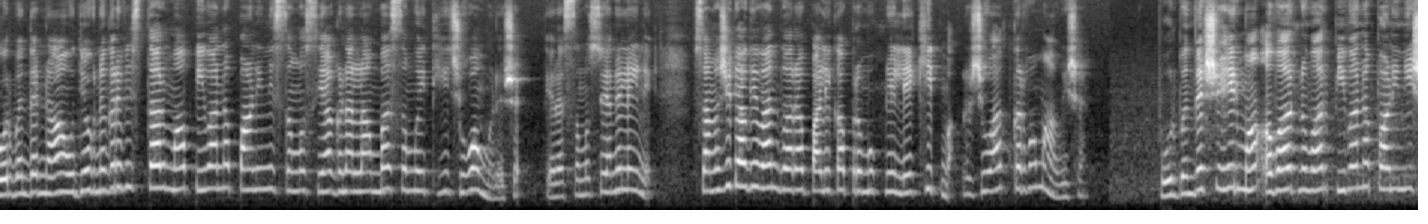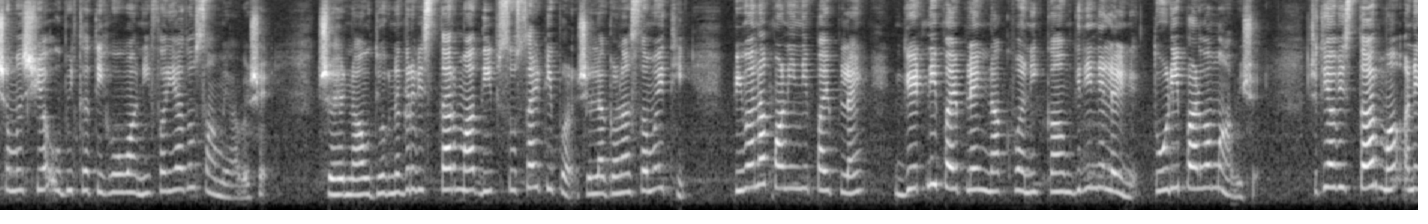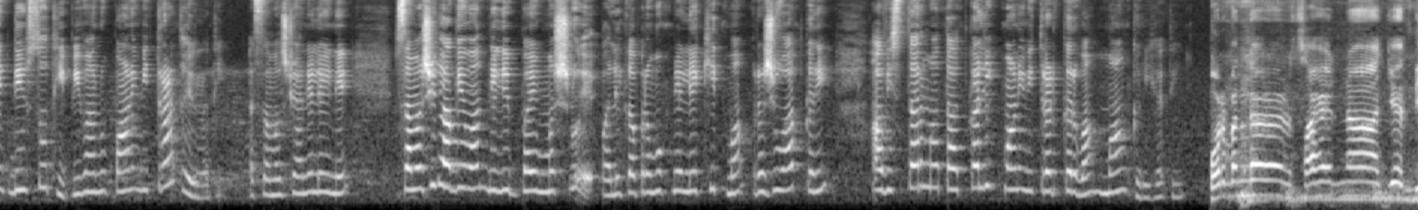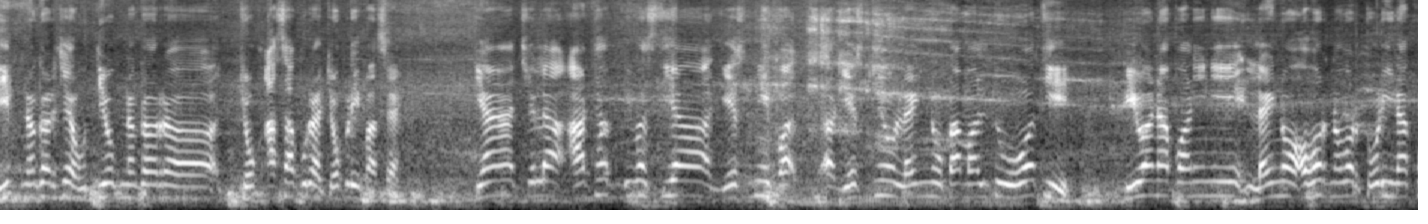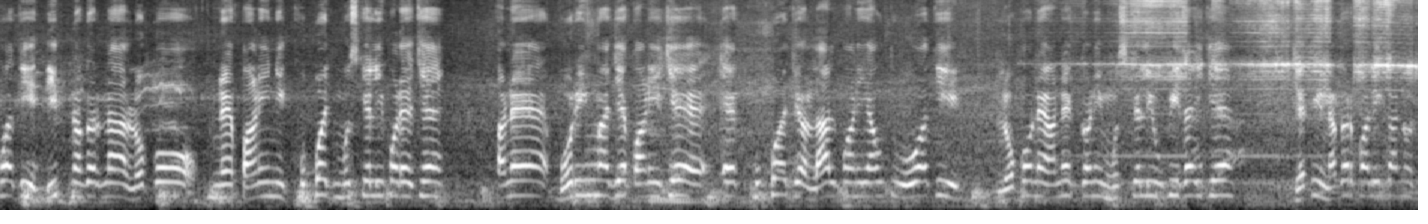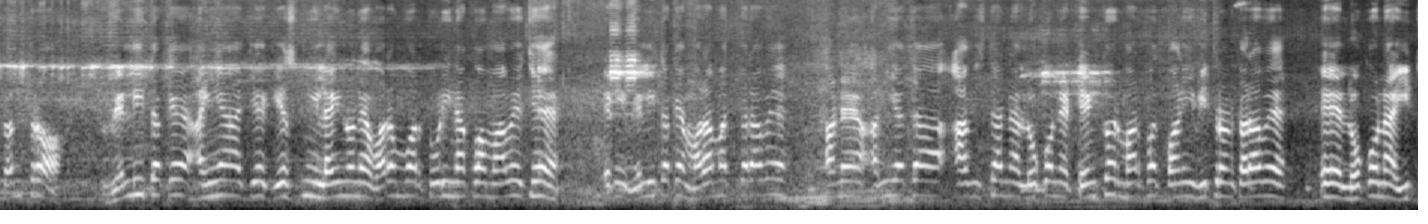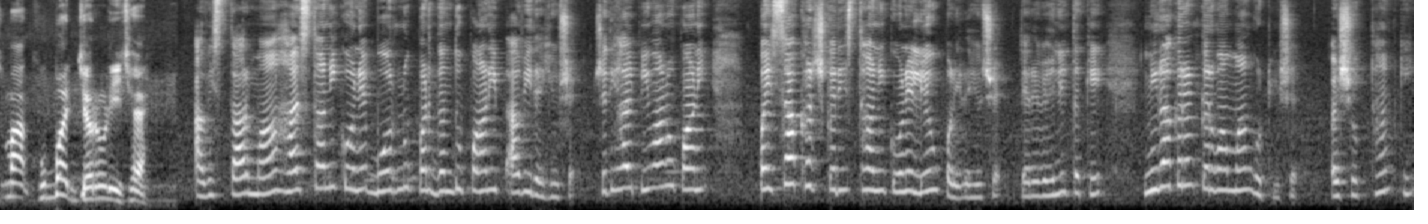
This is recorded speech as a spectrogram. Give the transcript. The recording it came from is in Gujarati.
પોરબંદરના ઉદ્યોગનગર વિસ્તારમાં પીવાના પાણીની સમસ્યા ઘણા લાંબા સમયથી જોવા મળે છે. ત્યારે સમસ્યાને લઈને સામાજિક આગેવાન દ્વારા પાલિકા પ્રમુખને લેખિતમાં રજૂઆત કરવામાં આવી છે. પોરબંદર શહેરમાં અવારનવાર પીવાના પાણીની સમસ્યા ઊભી થતી હોવાની ફરિયાદો સામે આવે છે. શહેરના ઉદ્યોગનગર વિસ્તારમાં દીપ સોસાયટી પણ છેલ્લા ઘણા સમયથી પીવાના પાણીની પાઇપલાઇન, ગેટની પાઇપલાઇન નાખવાની કામગીરીને લઈને તોડી પાડવામાં આવી છે. જેથી આ વિસ્તારમાં અનેક દિવસોથી પીવાનું પાણી વિતરણ થયું નથી. આ સમસ્યાને લઈને સામાજિક આગેવાન દિલીપભાઈ મશરૂએ પાલિકા પ્રમુખને લેખિતમાં રજૂઆત કરી આ વિસ્તારમાં તાત્કાલિક પાણી વિતરણ કરવા માંગ કરી હતી. પોરબંદર શહેરના જે દીપનગર છે, ઉદ્યોગનગર ચોક, આશાપુરા ચોકડી પાસે, ત્યાં છેલ્લા આઠ દિવસ ત્યાં ગેસની ગેસની લાઈનનું કામ હાલતું હોવાથી પીવાના પાણીની લાઈનો અવરનવર તોડી નાખવાથી દીપનગરના લોકોને પાણીની ખૂબ જ મુશ્કેલી પડે છે અને બોરિંગમાં જે પાણી છે, એ ખૂબ જ લાલ પાણી આવતું હોવાથી લોકોને અનેક ઘણી મુશ્કેલી ઊભી થાય છે. જેથી નગરપાલિકાનું તંત્ર વહેલી તકે અહીંયા જે ગેસની લાઈનોને વારંવાર તોડી નાખવામાં આવે છે, એની વહેલી તકે મરામત કરાવે અને અન્યથા આ વિસ્તારના લોકોને ટેન્કર મારફત પાણી વિતરણ કરાવે એ લોકોના હિતમાં ખૂબ જ જરૂરી છે. આ વિસ્તારમાં હાલ સ્થાનિકોને બોરનું પણ ગંદુ પાણી આવી રહ્યું છે. જેથી હાલ પીવાનું પાણી, પૈસા ખર્ચ કરી સ્થાનિકોને લેવું પડી રહ્યું છે. ત્યારે વહેલી તકે નિરાકરણ કરવા માંગ ઉઠી છે. અશોક થાનકી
